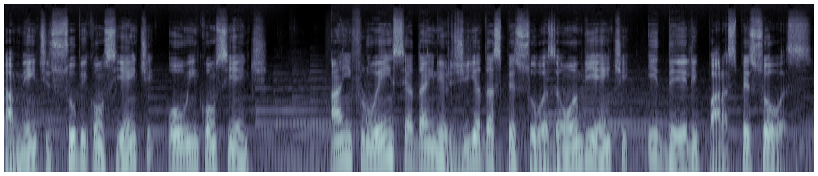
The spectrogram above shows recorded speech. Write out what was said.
A mente subconsciente ou inconsciente, a influência da energia das pessoas ao ambiente e dele para as pessoas.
